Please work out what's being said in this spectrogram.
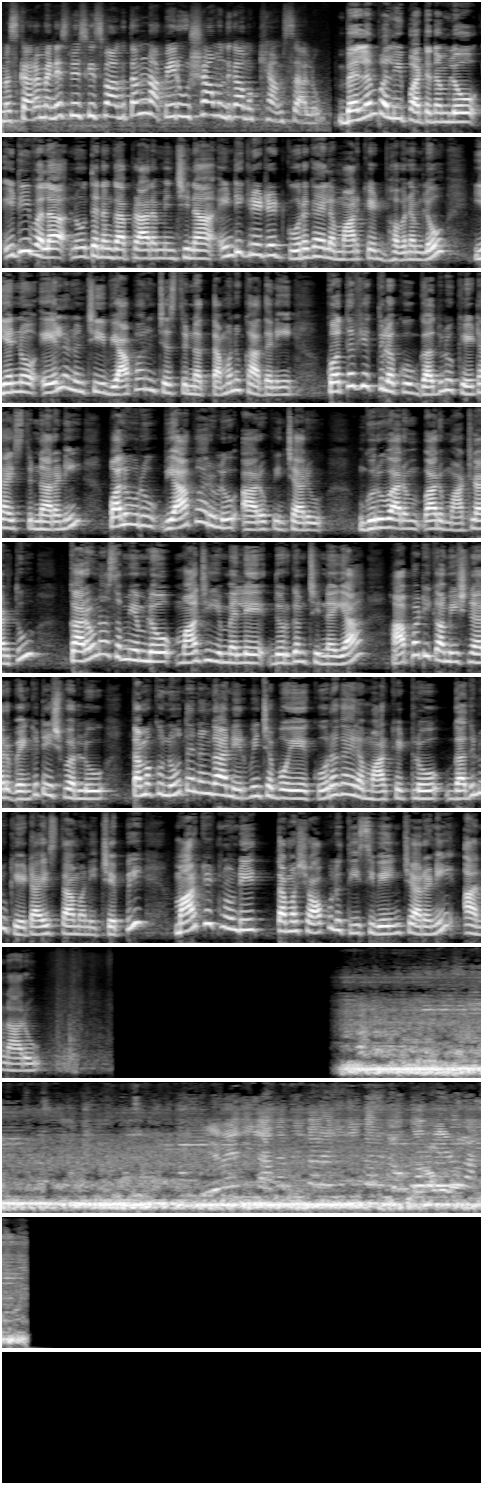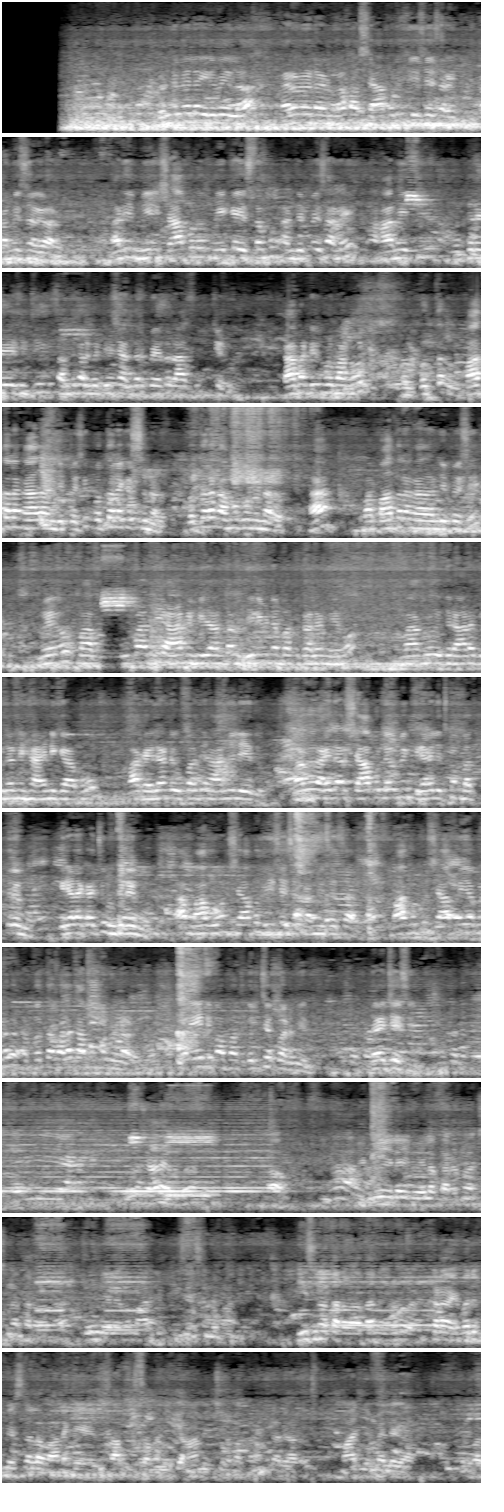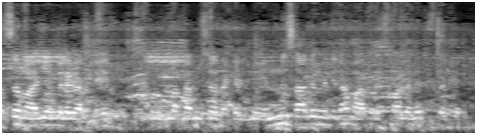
నమస్కారం. ఎన్ఎస్ న్యూస్కి స్వాగతం. నా పేరు ఉషా. ముందుగా ముఖ్యాంశాలు. బెల్లంపల్లి పట్టణంలో ఇటీవల నూతనంగా ప్రారంభించిన ఇంటిగ్రేటెడ్ కూరగాయల మార్కెట్ భవనంలో ఎన్నో ఏళ్ళ నుంచి వ్యాపారం చేస్తున్న తమను కాదని కొత్త వ్యక్తులకు గదులు కేటాయిస్తున్నారని పలువురు వ్యాపారులు ఆరోపించారు. గురువారం వారు మాట్లాడుతూ కరోనా సమయంలో మాజీ ఎమ్మెల్యే దుర్గం చిన్నయ్య అప్పటి కమిషనర్ వెంకటేశ్వర్లు తమకు నూతనంగా నిర్మించబోయే కూరగాయల మార్కెట్లో గదులు కేటాయిస్తామని చెప్పి మార్కెట్ నుండి తమ షాపులు తీసివేయించారని అన్నారు. రెండు వేల ఇరవైలో కరోనా టైంలో మా షాపులు తీసేశారు కమిషనర్ గారు. అది మీ షాపులు మీకే ఇస్తాము అని చెప్పేసి అని హామీ ఇచ్చి ముద్ర వేసి ఇచ్చి సంతకాలు పెట్టేసి అందరి పేరు రాసి ఇచ్చాడు. కాబట్టి ఇప్పుడు మాకు కొత్త పాతలం కాదని చెప్పేసి కొత్తలకు ఇస్తున్నారు. కొత్తలకు అమ్ముకుంటున్నారు. మా పాతలం కాదని చెప్పేసి మేము మా ఉపాధి హామీ ఇదంతా దీని మీద బతకాలి మేము. మాకు ఇద్దరు ఆడపిల్లని హ్యాండిక్యాప్ మాకు ఎలాంటి ఉపాధి హామీ లేదు. మాకు ఐదారు షాపులు లేవు మేము కిరాయిలు ఇచ్చుకొని బతుకులేము కిరాయిలకు వచ్చి ఉంటలేము మా ఓన్ షాపులు తీసేసారు అమ్మేసేసారు మాకు ఇప్పుడు షాప్ ఇవ్వకుండా కొత్త వాళ్ళకి అమ్ముకుంటున్నాడు. ఏంటి మా బతుకులు? చెప్పండి మీరు. దయచేసి. ఇరవై వేల ఇరవైలో కరోనా వచ్చిన తర్వాత జూన్ నెలలో మార్కెట్ తీసేసింది మాది తీసిన తర్వాత నేను ఇక్కడ ఎవరి ప్లేస్లలో వాళ్ళకే షాప్ ఇస్తామని హామీ ఇచ్చిన మా కమిషనర్ గారు మాజీ ఎమ్మెల్యే గారు. బస్సు మాజీ ఎమ్మెల్యే గారు లేరు. ఇప్పుడు ఉన్న కమిషనర్ దగ్గరికి మేము ఎన్నిసార్లు వెళ్ళినా మాకు రెస్పాన్స్ అనేది తెలియదు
